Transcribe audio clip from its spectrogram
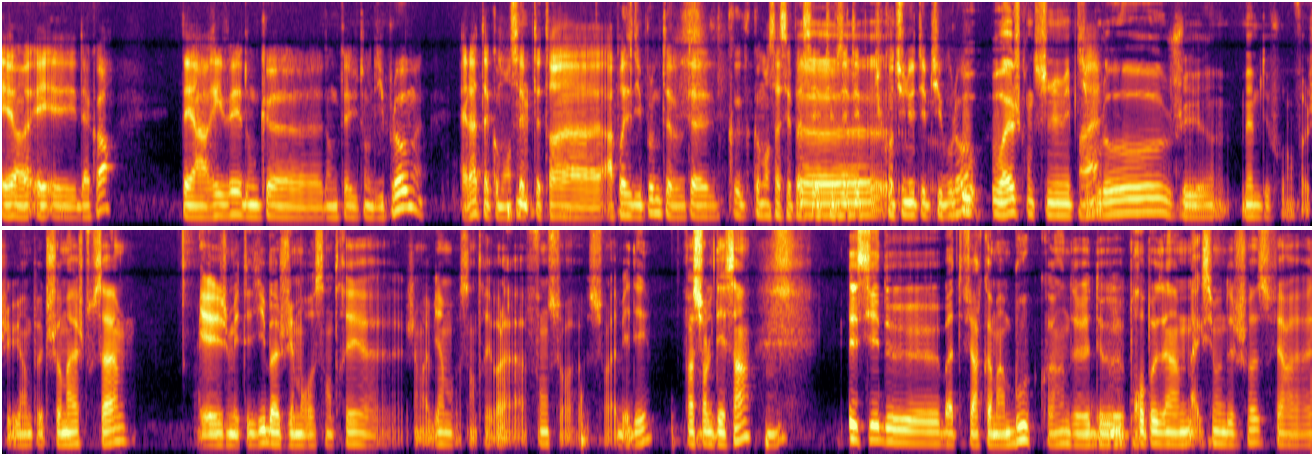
Et, euh, et, et d'accord, t'es arrivé, donc, euh, donc t'as eu ton diplôme. Et là, tu as commencé Mm. peut-être à- après ce diplôme, t'as- t'as- co- comment ça s'est passé? Tu, Euh, tes- tu continues tes petits boulots? ouais, je continue mes petits Ouais. boulots. J'ai euh, même des fois, enfin, j'ai eu un peu de chômage, tout ça. Et je m'étais dit, bah, je vais me recentrer. euh, J'aimerais bien me recentrer, voilà, à fond sur sur la BD. enfin sur le dessin. Mhm. Essayer de, bah, de faire comme un book, quoi, hein, de, de Mhm. proposer un maximum de choses, faire euh,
